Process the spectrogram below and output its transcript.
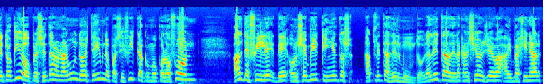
De Tokio presentaron al mundo este himno pacifista como colofón al desfile de 11.500 atletas del mundo. La letra de la canción lleva a imaginar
